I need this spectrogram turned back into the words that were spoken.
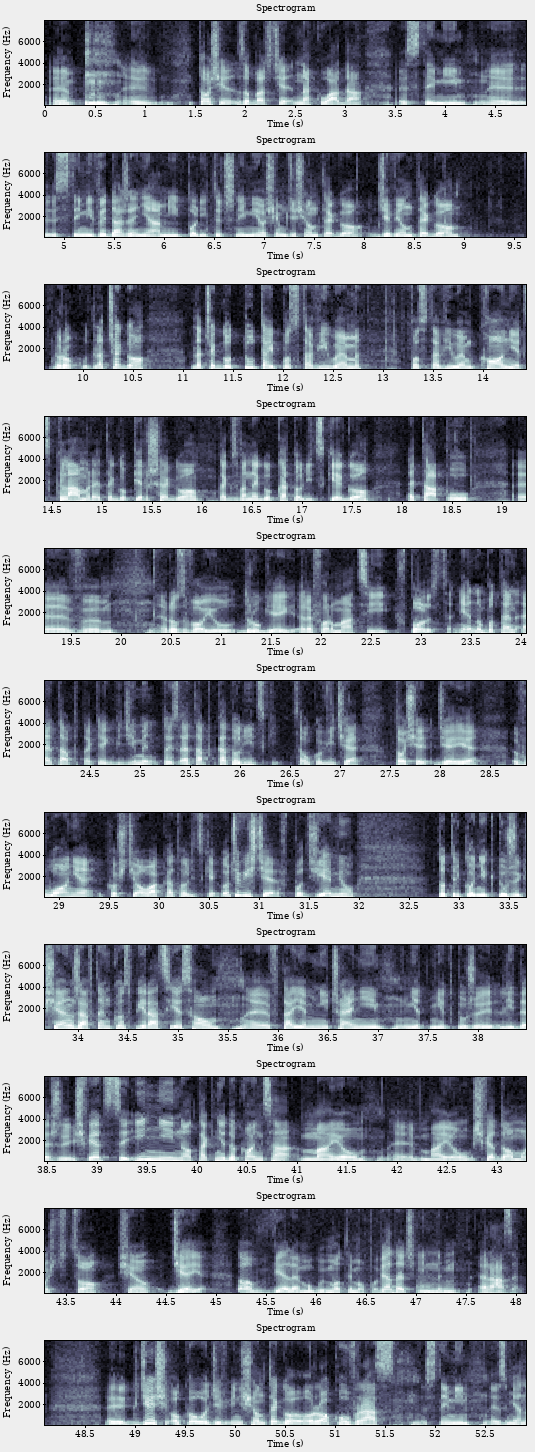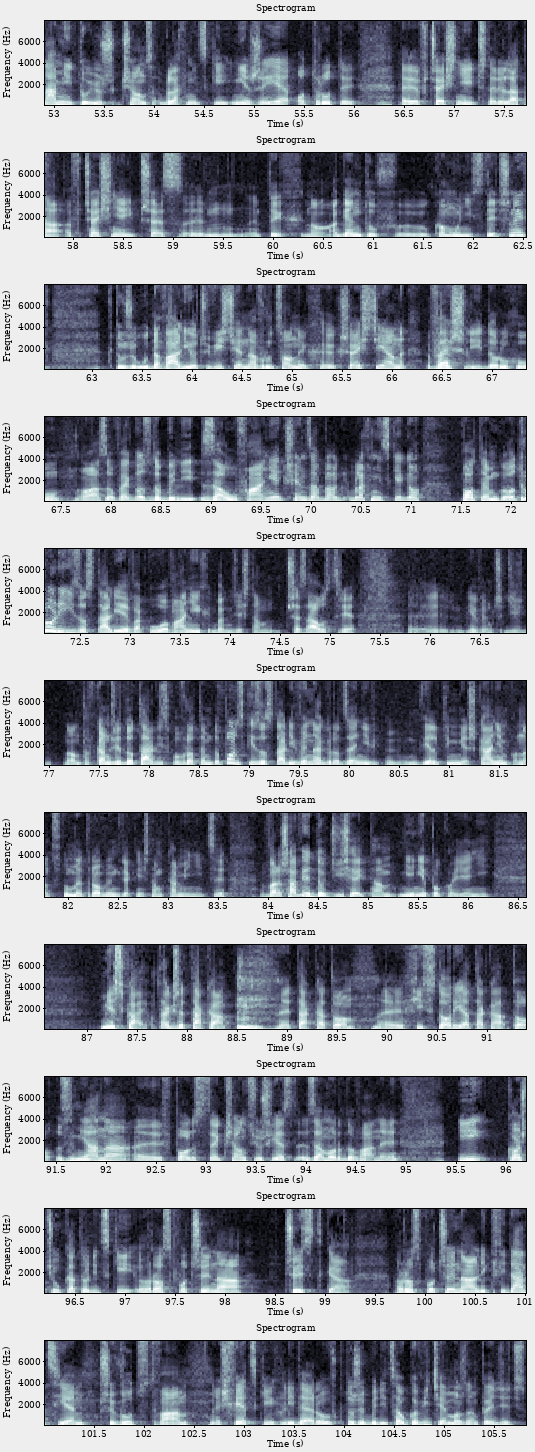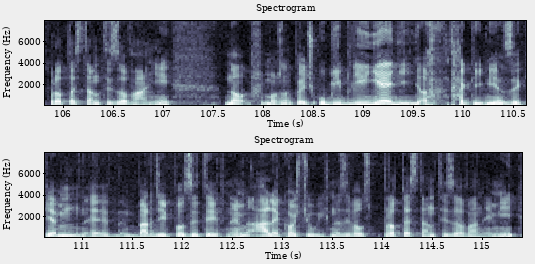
To się, zobaczcie, nakłada z tymi, z tymi wydarzeniami politycznymi 89 roku. Dlaczego, dlaczego tutaj postawiłem, postawiłem koniec, klamrę tego pierwszego tak zwanego katolickiego etapu w rozwoju drugiej reformacji w Polsce. Nie? No bo ten etap, tak jak widzimy, to jest etap katolicki. Całkowicie to się dzieje w łonie Kościoła katolickiego. Oczywiście w podziemiu, to tylko niektórzy księża w tę konspirację są e, wtajemniczeni, nie, niektórzy liderzy świeccy, inni no tak nie do końca mają, e, mają świadomość, co się dzieje. No, wiele mógłbym o tym opowiadać innym razem. E, Gdzieś około 90 roku wraz z tymi zmianami, tu już ksiądz Blachnicki nie żyje, otruty e, wcześniej, 4 lata wcześniej przez tych no, agentów y, komunistycznych, którzy udawali oczywiście nawróconych e, chrześcijan, weszli do ruchu oazowego, zdobyli zaufanie księdza Blachnickiego, potem go otruli i zostali ewakuowani chyba gdzieś tam przez Austrię nie wiem, czy gdzieś, no to w każdym razie dotarli z powrotem do Polski, zostali wynagrodzeni y, wielkim mieszkaniem ponad 100-metrowym w jakiejś tam kamienicy w Warszawie. Do dzisiaj tam nie niepokojeni mieszkają. Także taka, taka to e, historia, taka to zmiana e, w Polsce. Ksiądz już jest zamordowany i Kościół katolicki rozpoczyna czystkę. Rozpoczyna likwidację przywództwa świeckich liderów, którzy byli całkowicie, można powiedzieć, sprotestantyzowani. No, można powiedzieć, ubiblijnieni, no, takim językiem e, bardziej pozytywnym, ale Kościół ich nazywał protestantyzowanymi.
